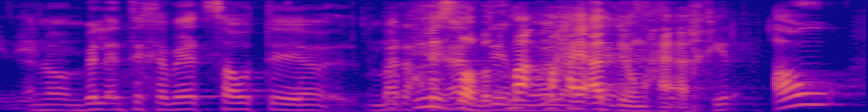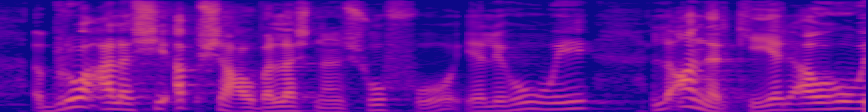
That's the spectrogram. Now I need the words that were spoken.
يعني إنه بالانتخابات صوتي ما رح بالضبط ما حيقدم وما حيأخر. أو بروح على شيء أبشع وبلشنا نشوفه يلي هو الأناركي أو هو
